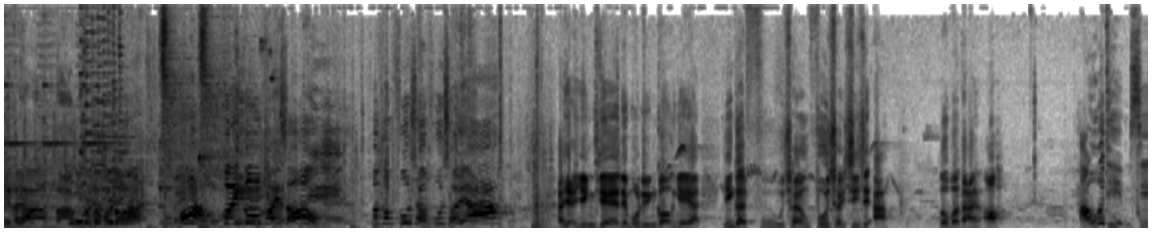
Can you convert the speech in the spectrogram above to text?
你睇下，我嗰個都開檔啦。哇，貴哥貴嫂，乜咁夫唱婦隨啊？哎呀，英姐，你唔好亂講嘢啊！應該係婦唱夫隨先至啱。老伯大人啊，口甜舌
